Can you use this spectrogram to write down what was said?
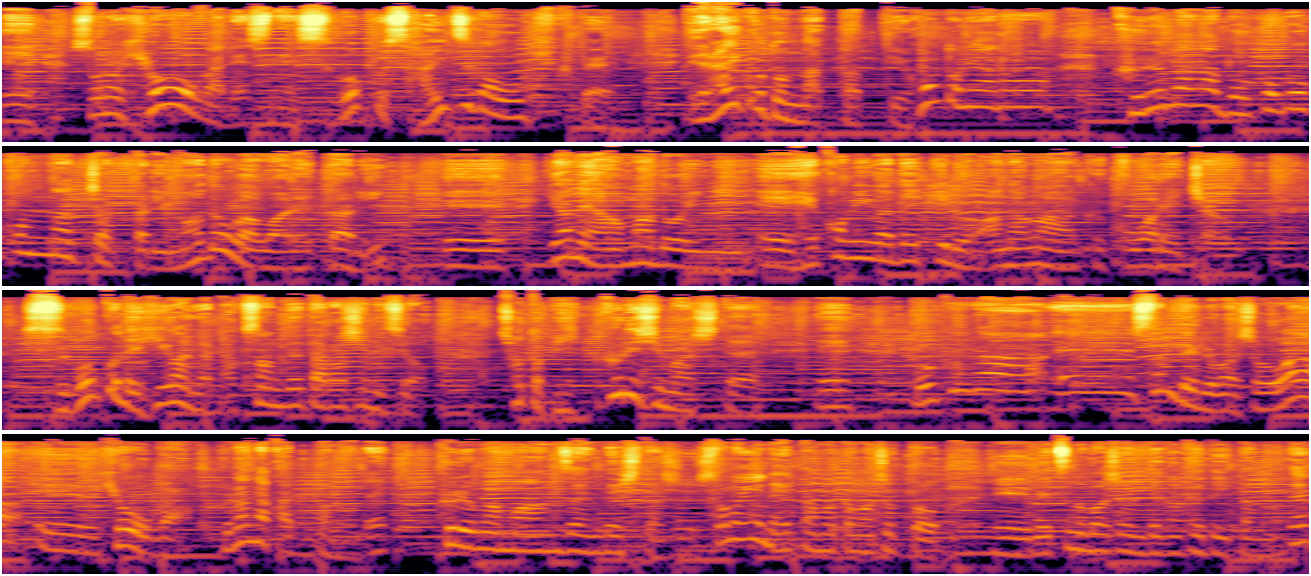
え、その氷がですねすごくサイズが大きくてえらいことになったっていう本当にあの車がボコボコになっちゃったり窓が割れたり、えー、屋根雨どいに、えー、へこみができる穴が開く壊れちゃう。すごくね被害がたくさん出たらしいんですよ。ちょっとびっくりしまして、え、僕が、え、住んでいる場所は、えー、氷が降らなかったので車も安全でしたしその日ねたまたまちょっと、え別の場所に出かけていたので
